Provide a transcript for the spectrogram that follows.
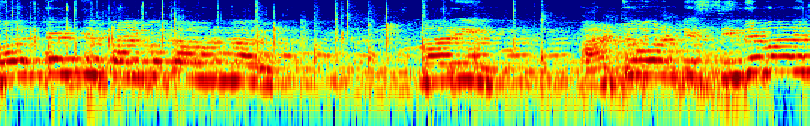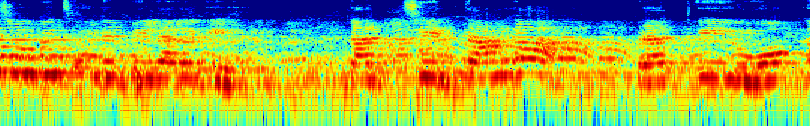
గొంతెత్తి పలుకుతా ఉన్నారు. మరి అటువంటి సినిమాలు చూపించండి పిల్లలకి. ఖచ్చితంగా ప్రతి ఒక్క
